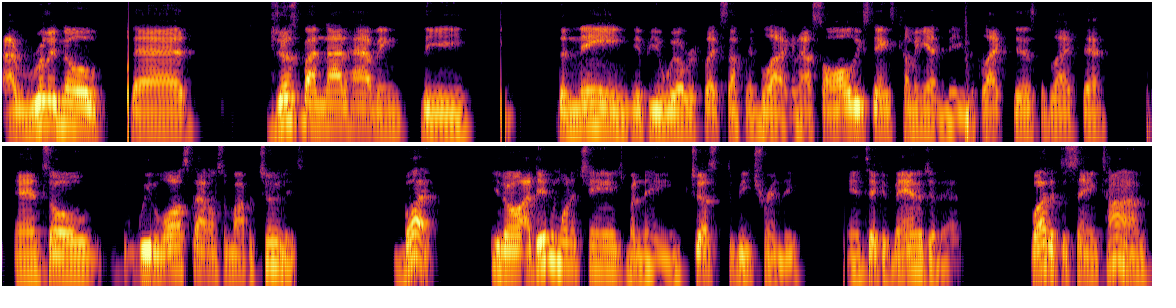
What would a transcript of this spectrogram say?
I really know that just by not having the the name, if you will, reflect something black. And I saw all these things coming at me, the black this, the black that. And so we lost out on some opportunities. But, you know, I didn't want to change my name just to be trendy and take advantage of that. But at the same time,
